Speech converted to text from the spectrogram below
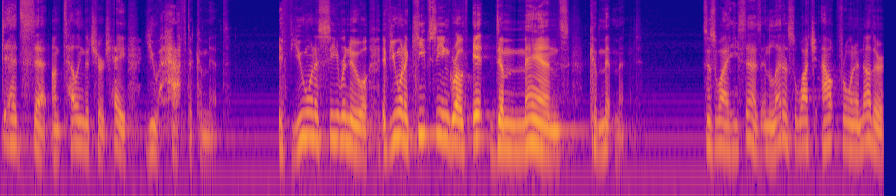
dead set on telling the church hey, you have to commit if you want to see renewal, if you want to keep seeing growth, it demands commitment. This is why he says, and let us watch out for one another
